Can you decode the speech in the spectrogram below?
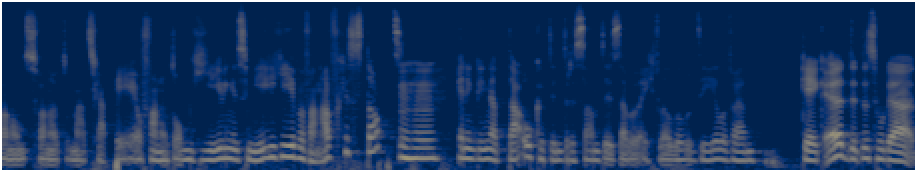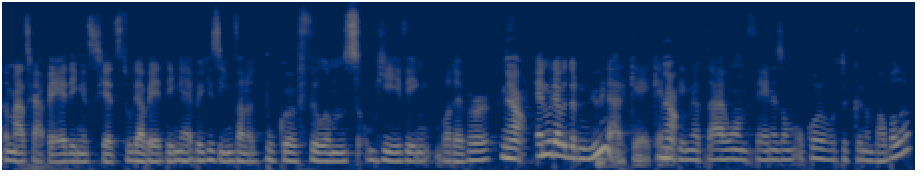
van ons vanuit de maatschappij of vanuit de omgeving is meegegeven, van afgestapt. Mhm. En ik denk dat dat ook het interessante is, dat we echt wel willen delen van... Kijk, hè, dit is hoe dat de maatschappij dingen schetst, hoe dat wij dingen hebben gezien vanuit boeken, films, omgeving, whatever. Ja. En hoe dat we er nu naar kijken. En Ja. ik denk dat dat gewoon fijn is om ook over te kunnen babbelen.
